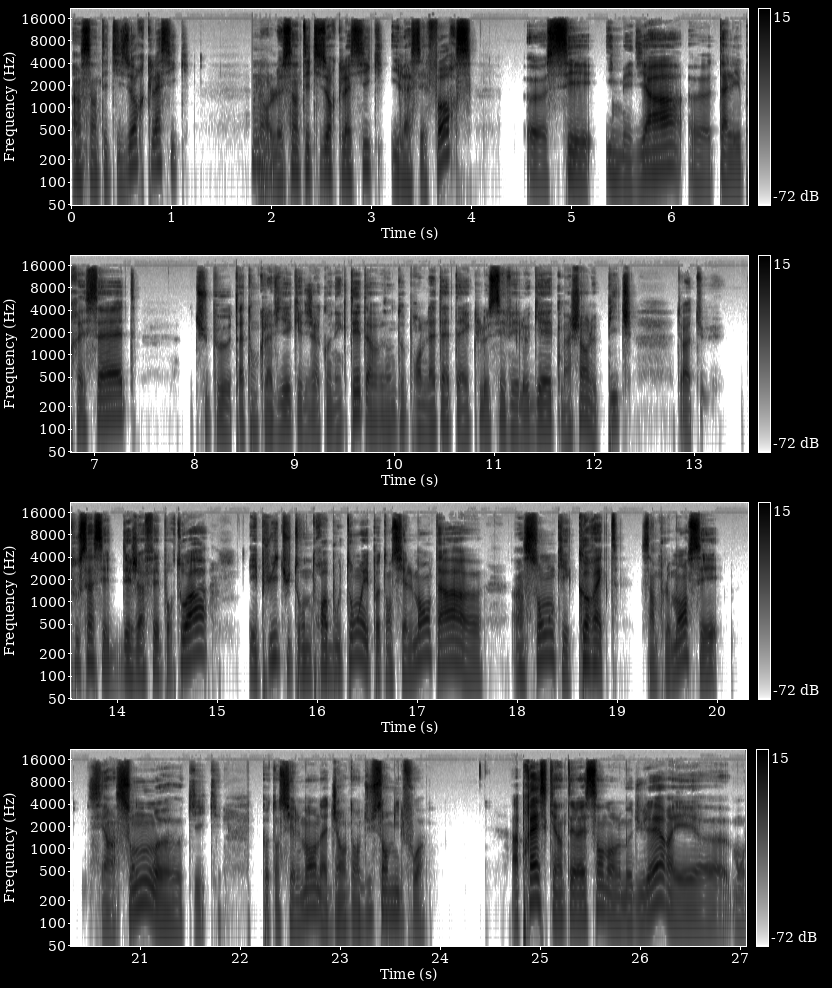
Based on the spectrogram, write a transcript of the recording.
un synthétiseur classique. Alors Mm. le synthétiseur classique, il a ses forces, euh, c'est immédiat, tu as les presets, tu peux, as ton clavier qui est déjà connecté, tu as besoin de te prendre la tête avec le CV, le gate, machin, le pitch. Tu vois, tu- tout ça c'est déjà fait pour toi, et puis tu tournes trois boutons et potentiellement tu as un son qui est correct. Simplement, c'est c'est un son euh, qui, qui- potentiellement on a déjà entendu 100 000 fois. Après, ce qui est intéressant dans le modulaire, et euh, bon,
